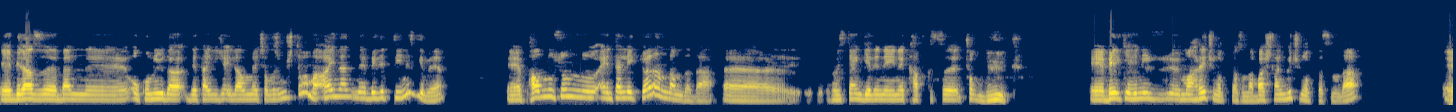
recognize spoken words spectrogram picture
e, biraz e, ben e, o konuyu da detaylıca ele almaya çalışmıştım ama aynen e, belirttiğiniz gibi e, Pavlus'un entelektüel anlamda da e, Hristiyan geleneğine katkısı çok büyük. E, belki henüz mahreç noktasında, başlangıç noktasında e,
